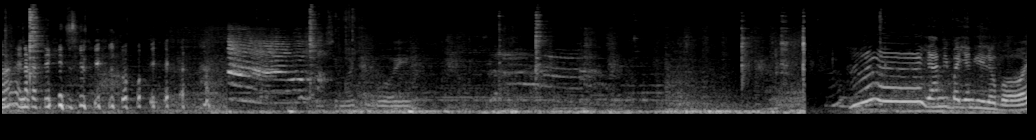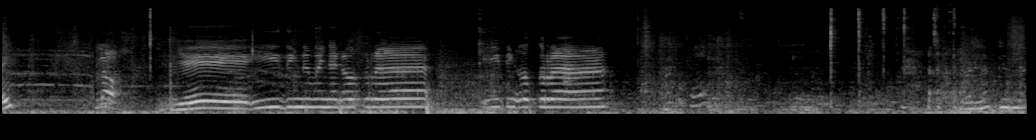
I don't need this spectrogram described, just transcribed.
Ay, nakatingin si Lilo yan, Lilo Boy? Yeah, eating naman yan okra. Eating okra. Wala, wala.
